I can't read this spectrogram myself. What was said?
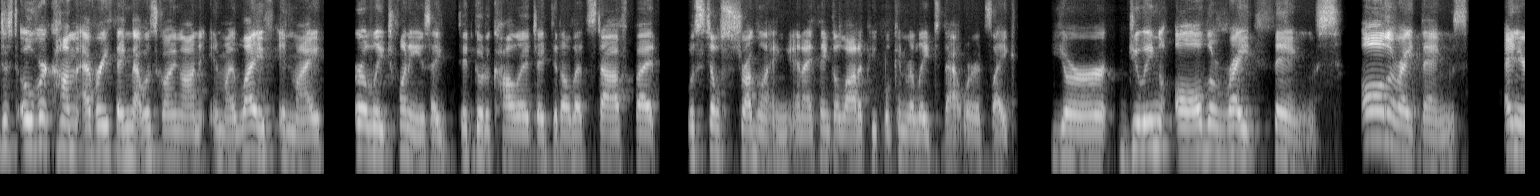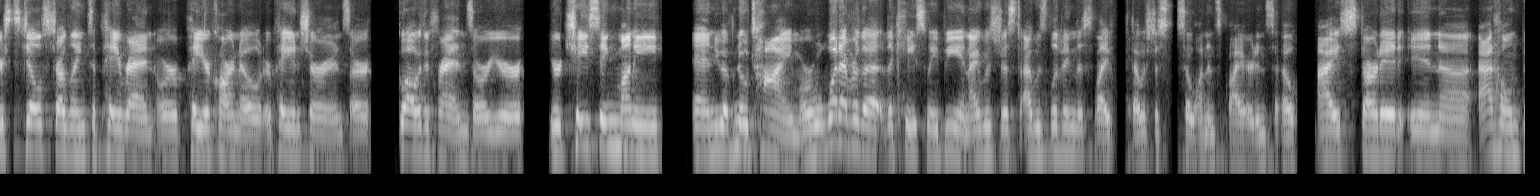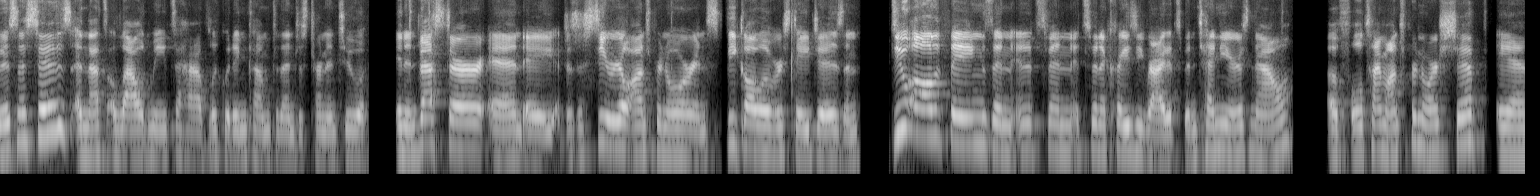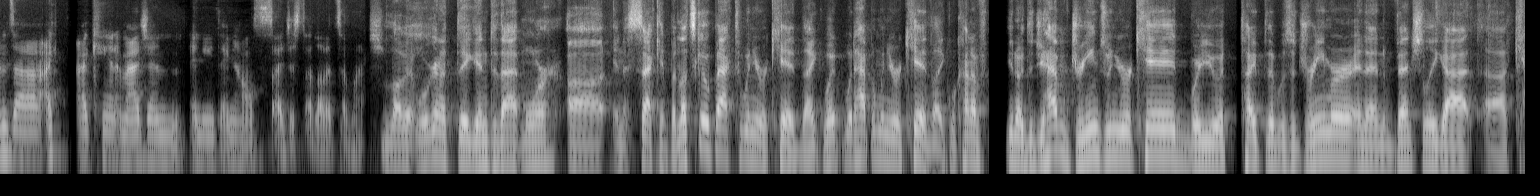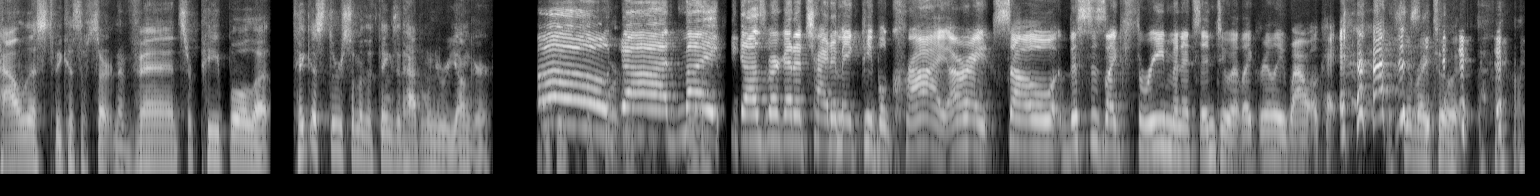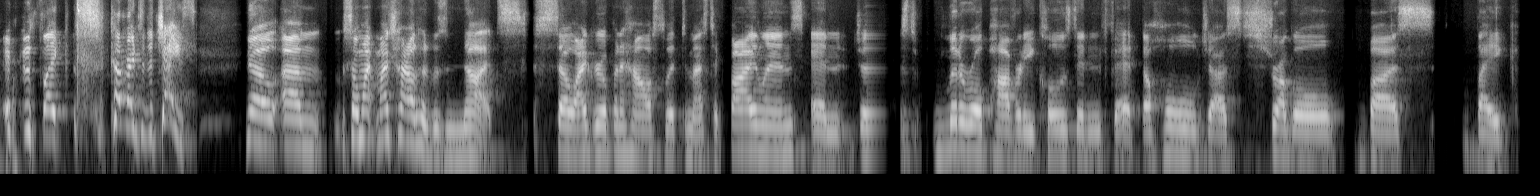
just overcome everything that was going on in my life in my early 20s. I did go to college, I did all that stuff, but was still struggling. And I think a lot of people can relate to that, where it's like you're doing all the right things, all the right things, and you're still struggling to pay rent or pay your car note or pay insurance or go out with your friends or you're you're chasing money and you have no time or whatever the, the case may be. And i was just i was living this life that was just so uninspired. And so i started in uh, at home businesses and that's allowed me to have liquid income to then just turn into a, an investor and a just a serial entrepreneur and speak all over stages and do all the things. And, and it's been it's been a crazy ride. It's been 10 years now of full-time entrepreneurship and uh, I, I can't imagine anything else. I just i love it so much. Love it. We're gonna dig into that more uh, in a second but let's go back to when you were a kid. Like what, what happened when you were a kid? Like what kind of you know did you have dreams when you were a kid? Were you a type that was a dreamer and then eventually got uh, calloused because of certain events or people? Uh, take us through some of the things that happened when you were younger Oh God, Mike, yeah. because we're gonna try to make people cry. All right, so this is like three minutes into it. Like, really? Wow. Okay, let's get right to it. just like cut right to the chase. No, um, so my, my childhood was nuts. So I grew up in a house with domestic violence and just literal poverty. Clothes didn't fit. The whole just struggle bus, like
